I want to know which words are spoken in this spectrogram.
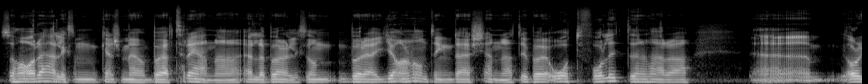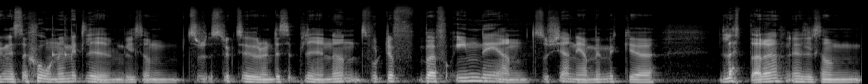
så har det här liksom kanske med att börja träna eller börja, liksom, börja göra någonting där jag känner att jag börjar återfå lite den här eh, organisationen i mitt liv, liksom, strukturen, disciplinen. Så fort jag börjar få in det igen så känner jag mig mycket lättare. Liksom,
